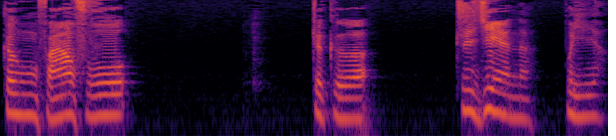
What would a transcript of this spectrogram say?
跟凡夫这个之间呢不一样。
